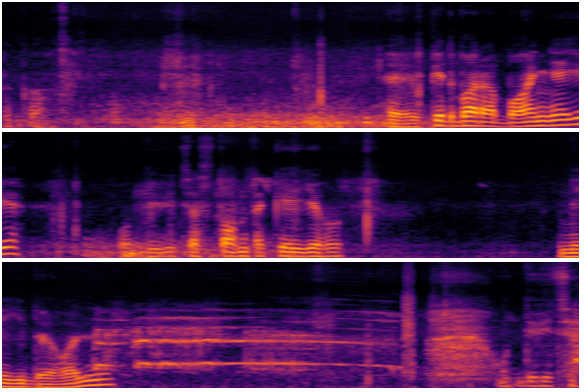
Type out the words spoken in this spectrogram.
Така. Е, Підбарабання є. От дивіться, стан такий його. Не ідеальний. От дивіться.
